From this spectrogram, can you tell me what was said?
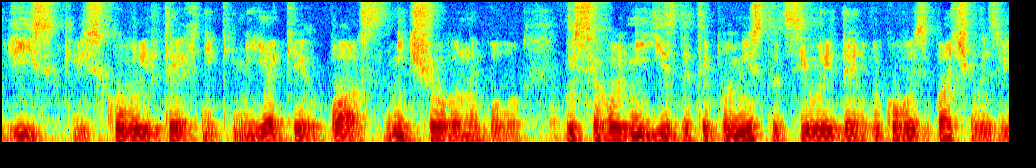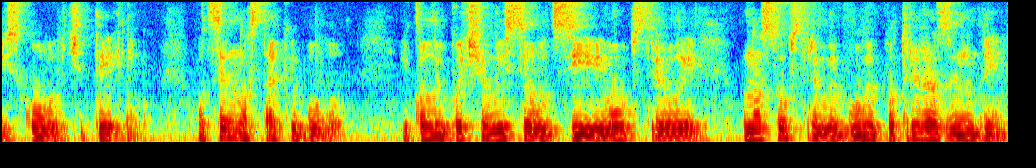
військ, військової техніки, ніяких баз, нічого не було. Ви сьогодні їздите по місту цілий день. Ви когось бачили з військових чи техніку. Оце в нас так і було. І коли почалися ці обстріли, у нас обстріли були по три рази на день.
